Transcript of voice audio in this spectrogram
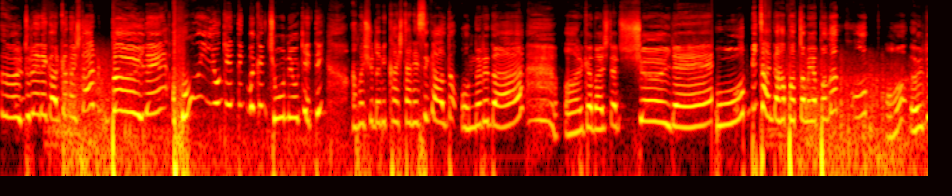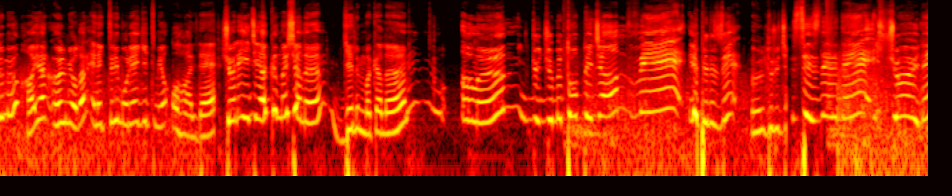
öldürerek arkadaşlar böyle. Oy yok ettik. Bakın çoğunu yok ettik. Ama şurada birkaç tanesi kaldı. Onları da arkadaşlar şöyle hop bir tane daha patlama yapalım. Hop. Aha öldü mü? Hayır ölmüyorlar. Elektriğim oraya gitmiyor o halde. Şöyle iyice yakınlaşalım. Gelin bakalım. Alın gücümü toplayacağım ve hepinizi öldüreceğim. Sizleri de şöyle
